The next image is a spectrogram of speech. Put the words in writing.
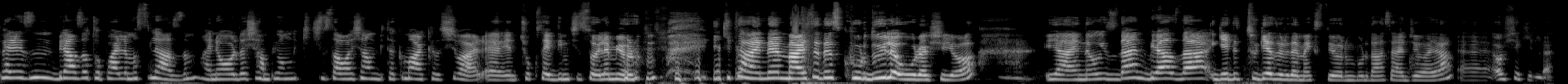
Perez'in biraz da toparlaması lazım. Hani orada şampiyonluk için savaşan bir takım arkadaşı var. Ee, çok sevdiğim için söylemiyorum. İki tane Mercedes kurduyla uğraşıyor. Yani o yüzden biraz daha get it together demek istiyorum buradan Sergio'ya. Ee, o şekilde.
